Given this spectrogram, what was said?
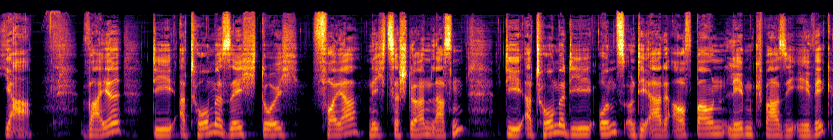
ja, weil die Atome sich durch Feuer nicht zerstören lassen. Die Atome, die uns und die Erde aufbauen, leben quasi ewig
